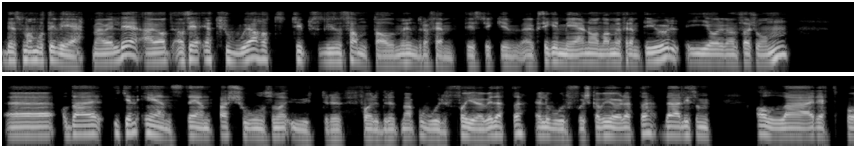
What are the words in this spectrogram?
det som har motivert meg veldig, er jo at altså jeg, jeg, tror jeg har hatt typ, liksom, samtaler med 150 stykker, sikkert mer nå da med Frem til jul, i organisasjonen. Uh, og det er ikke en eneste en person som har utfordret meg på hvorfor gjør vi dette, eller hvorfor skal vi gjøre dette. Det er liksom Alle er rett på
